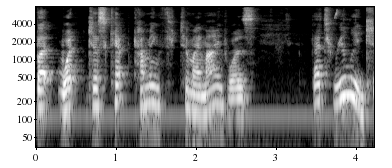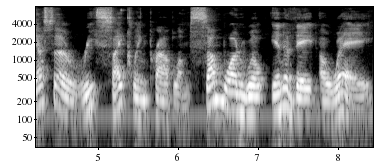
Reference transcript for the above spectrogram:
but what just kept coming to my mind was that's really just a recycling problem someone will innovate a way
